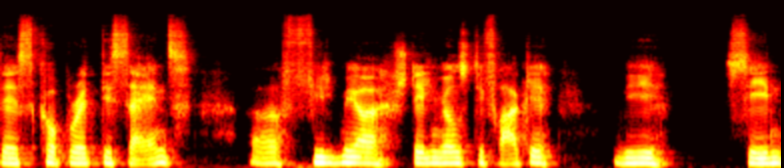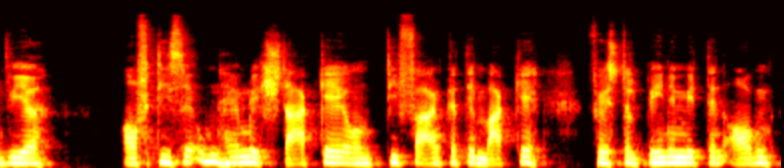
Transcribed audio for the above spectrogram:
des Corporate Designs. Äh, vielmehr stellen wir uns die Frage, wie sehen wir auf diese unheimlich starke und tief verankerte Marke Föstalpine mit den Augen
